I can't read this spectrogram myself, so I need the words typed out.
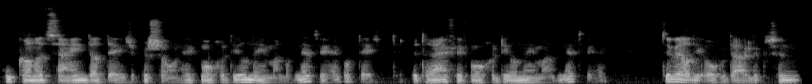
hoe kan het zijn dat deze persoon heeft mogen deelnemen aan het netwerk, of deze, dit bedrijf heeft mogen deelnemen aan het netwerk, terwijl die overduidelijk zijn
